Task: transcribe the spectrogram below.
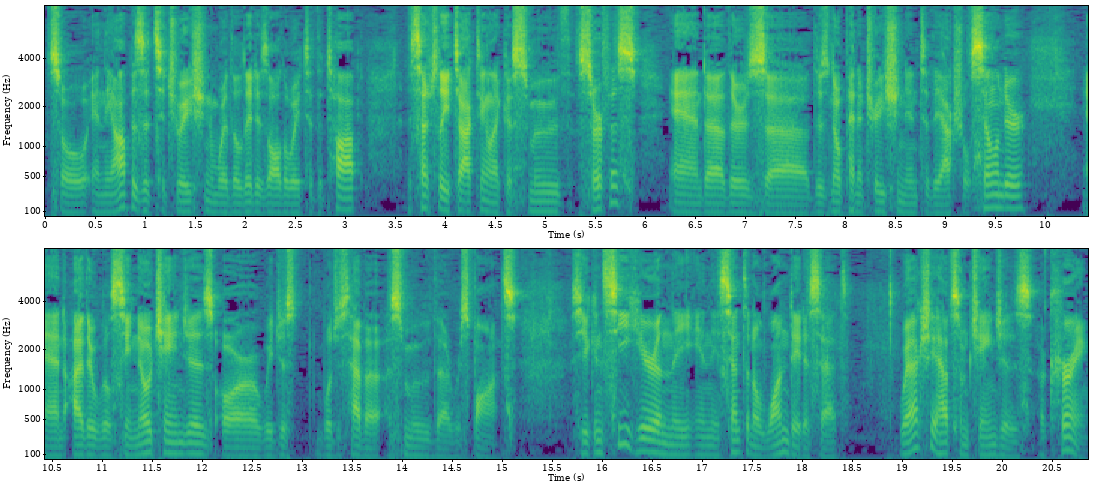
so in the opposite situation where the lid is all the way to the top, essentially it's acting like a smooth surface and uh, there's, uh, there's no penetration into the actual cylinder and either we'll see no changes or we just, we'll just have a, a smooth uh, response. So you can see here in the in the Sentinel-1 dataset, we actually have some changes occurring.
